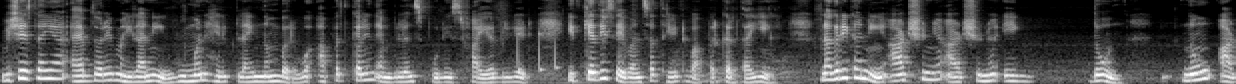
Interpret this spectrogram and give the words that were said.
विशेषतः या ॲपद्वारे महिलांनी वुमन हेल्पलाईन नंबर व आपत्कालीन ॲम्ब्युलन्स पोलीस फायर ब्रिगेड इत्यादी सेवांचा थेट वापर करता येईल. नागरिकांनी आठ शून्य आठ शून्य एक दोन नऊ आठ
